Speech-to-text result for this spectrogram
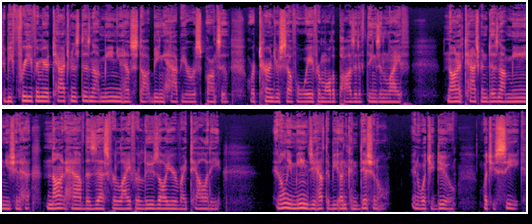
To be free from your attachments does not mean you have stopped being happy or responsive or turned yourself away from all the positive things in life. Non attachment does not mean you should ha- not have the zest for life or lose all your vitality. It only means you have to be unconditional in what you do, what you seek,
